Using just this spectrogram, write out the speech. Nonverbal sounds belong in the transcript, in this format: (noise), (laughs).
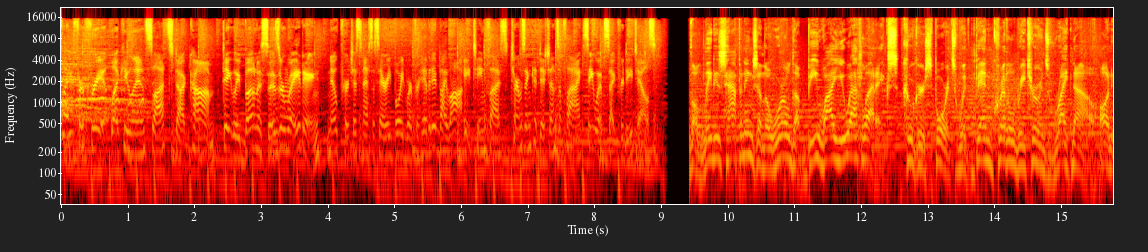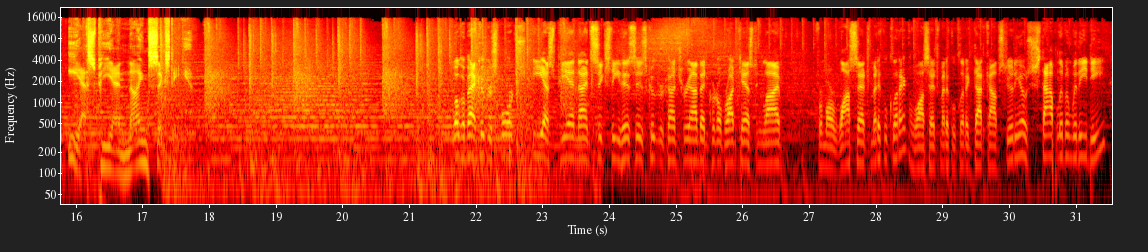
Play for free at LuckyLandSlots.com. Daily bonuses are waiting. No purchase necessary. Void where prohibited by law. 18 plus. Terms and conditions apply. See website for details. The latest happenings in the world of BYU athletics. Cougar Sports with Ben Criddle returns right now on ESPN 960. Welcome back, Cougar Sports, ESPN 960. This is Cougar Country. I'm Ben Criddle broadcasting live from our Wasatch Medical Clinic, WasatchMedicalClinic.com studio. Stop living with ED.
